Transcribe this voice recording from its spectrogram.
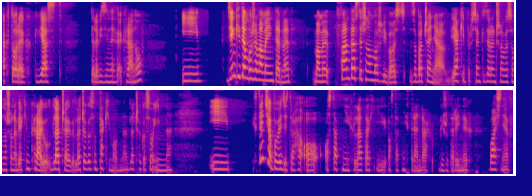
aktorek, gwiazd telewizyjnych ekranów. I dzięki temu, że mamy internet, mamy fantastyczną możliwość zobaczenia, jakie pierścionki zaręczynowe są noszone, w jakim kraju, dlaczego, dlaczego są takie modne, dlaczego są inne. I chcę Ci opowiedzieć trochę o ostatnich latach i ostatnich trendach biżuteryjnych właśnie w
